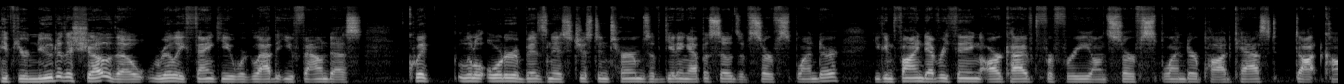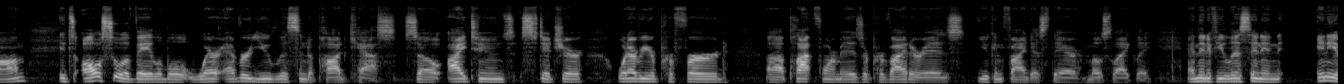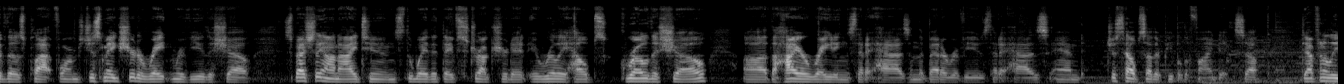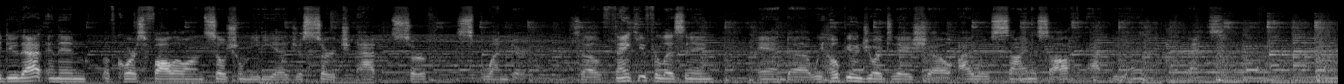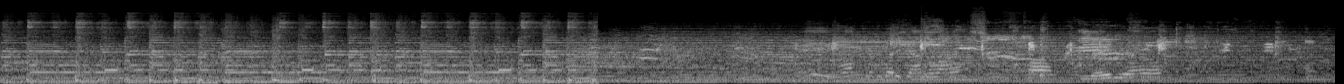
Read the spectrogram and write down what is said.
if you're new to the show, though, really thank you. We're glad that you found us. Quick little order of business just in terms of getting episodes of Surf Splendor. You can find everything archived for free on surfsplendorpodcast.com. It's also available wherever you listen to podcasts. So, iTunes, Stitcher, whatever your preferred uh, platform is or provider is, you can find us there most likely. And then if you listen in any of those platforms, just make sure to rate and review the show, especially on iTunes. The way that they've structured it, it really helps grow the show. Uh, the higher ratings that it has and the better reviews that it has, and just helps other people to find it. So definitely do that. And then, of course, follow on social media. Just search at Surf Splendor. So thank you for listening, and uh, we hope you enjoyed today's show. I will sign us off at the end. Thanks. Everybody down the. Talk Radio.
